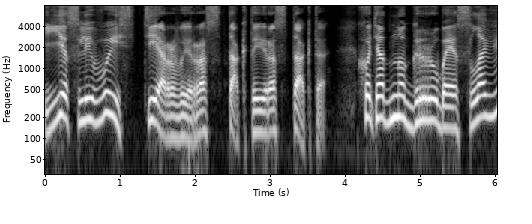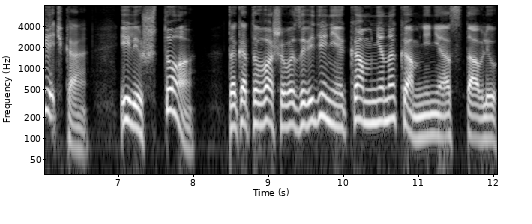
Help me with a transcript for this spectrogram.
«Если вы, стервы, раз так-то и раз так-то, хоть одно грубое словечко или что, так от вашего заведения камня на камне не оставлю,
